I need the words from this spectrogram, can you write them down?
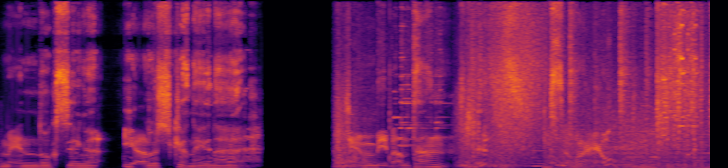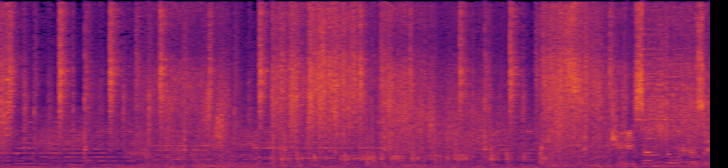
めんどくせえがやるしかねえな。準備万端。そらよ算通りだぜ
